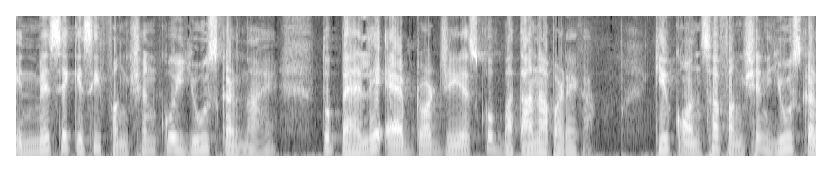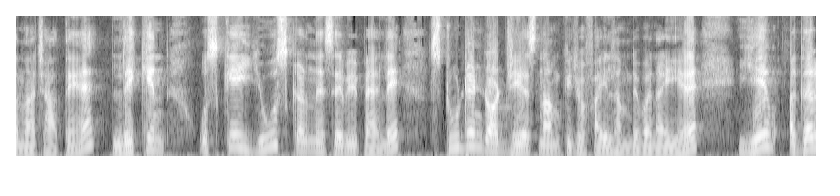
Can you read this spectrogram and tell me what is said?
इनमें से किसी फ़ंक्शन को यूज़ करना है तो पहले app.js को बताना पड़ेगा। कि कौन सा फ़ंक्शन यूज़ करना चाहते हैं, लेकिन उसके यूज़ करने से भी पहले स्टूडेंट डॉट जी एस नाम की जो फ़ाइल हमने बनाई है, ये अगर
